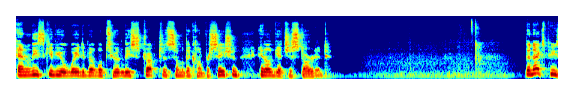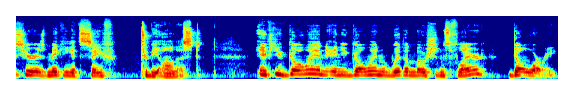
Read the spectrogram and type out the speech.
and at least give you a way to be able to at least structure some of the conversation and it'll get you started. The next piece here is making it safe to be honest. If you go in and you go in with emotions flared, don't worry.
